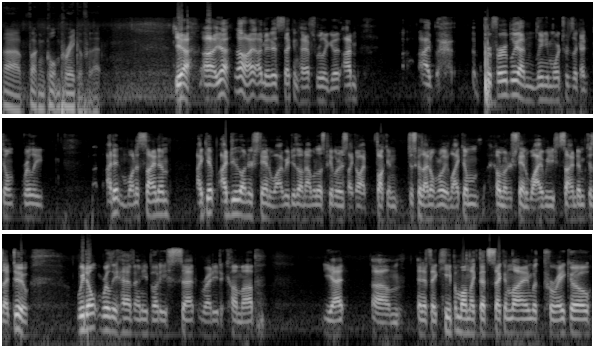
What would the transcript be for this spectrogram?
uh, fucking Colton Parayko for that. Yeah, uh, yeah. No, I, I mean his second half's really good. I'm, I, preferably I'm leaning more towards like I don't really, I didn't want to sign him. I get, I do understand why we do that. I'm not one of those people who's like, oh, I fucking just because I don't really like him, I don't understand why we signed him because I do. We don't really have anybody set ready to come up yet, um, and if they keep him on like that second line with Parayko,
